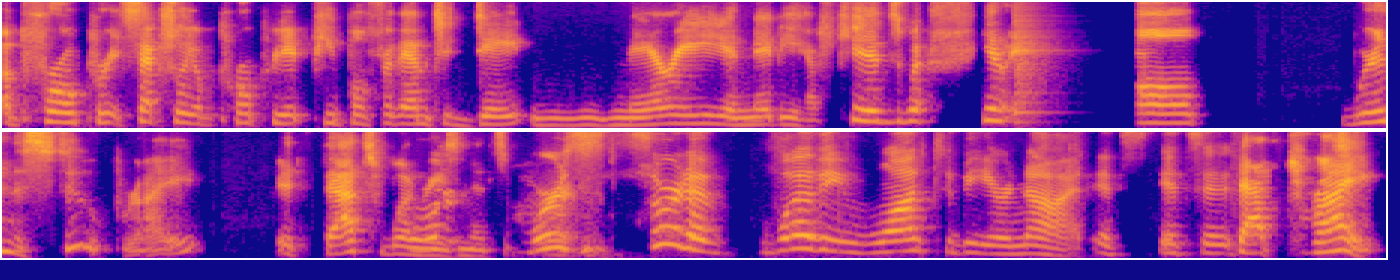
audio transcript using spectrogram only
appropriate sexually appropriate people for them to date and marry and maybe have kids you know all we're in the soup right it, that's one we're, reason it's important. we're sort of whether you want to be or not it's it's a that's right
